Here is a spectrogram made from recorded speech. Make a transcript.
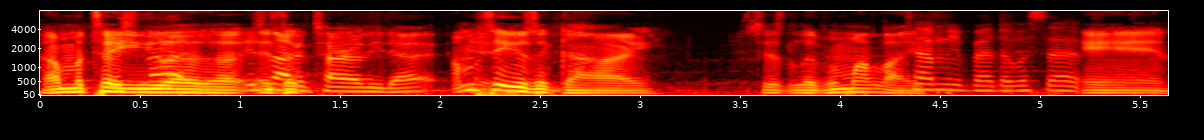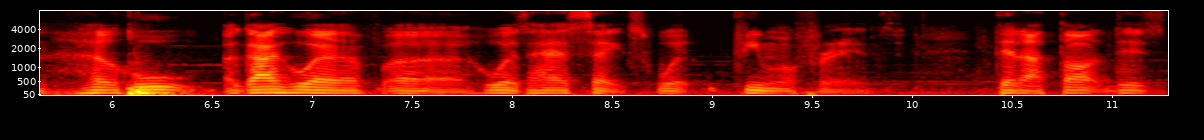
I'm gonna tell It's you. not- as a, it's as not a- entirely that. I'm gonna Yeah. tell you as a guy, just living my life. Tell me, brother, what's up? And who- who a guy who have uh, who has had sex with female friends that I thought this.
